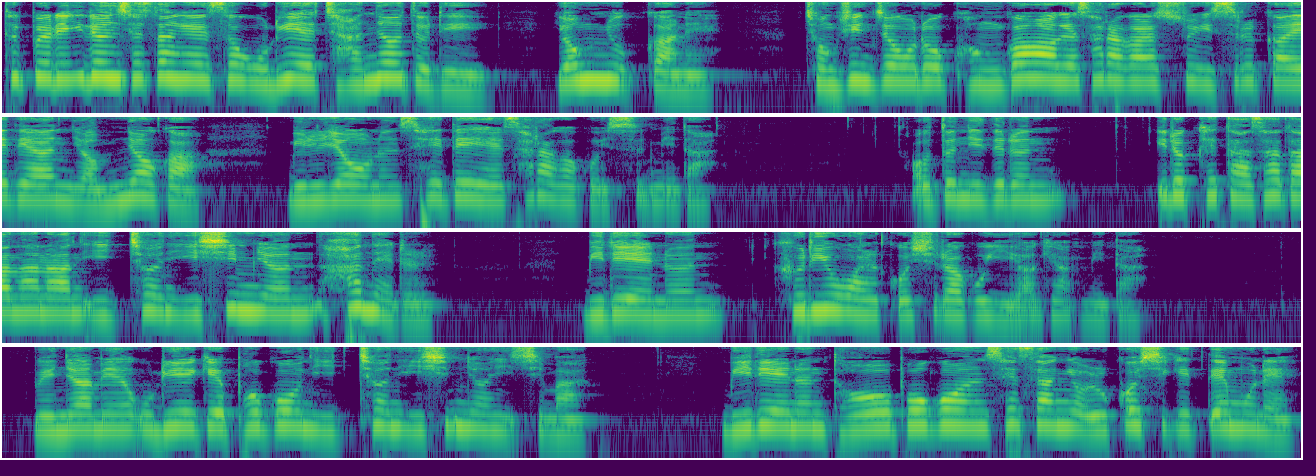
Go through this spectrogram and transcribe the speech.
특별히 이런 세상에서 우리의 자녀들이 영육간에 정신적으로 건강하게 살아갈 수 있을까에 대한 염려가 밀려오는 세대에 살아가고 있습니다. 어떤 이들은 이렇게 다사다난한 2020년 한 해를 미래에는 그리워할 것이라고 이야기합니다. 왜냐하면 우리에게 버거운 2020년이지만 미래에는 더 버거운 세상이 올 것이기 때문에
